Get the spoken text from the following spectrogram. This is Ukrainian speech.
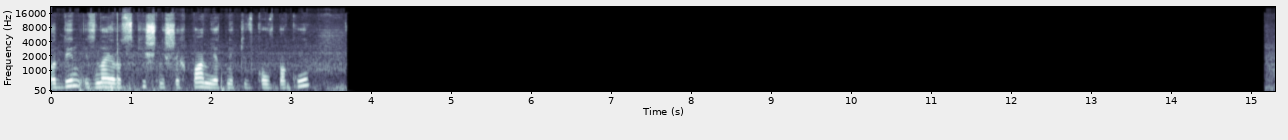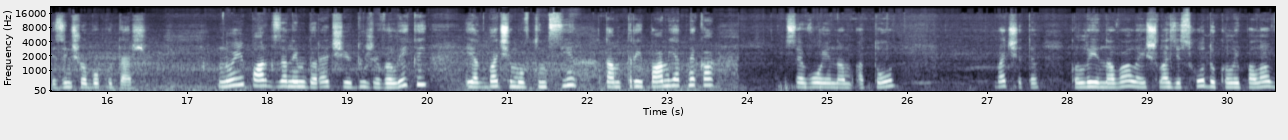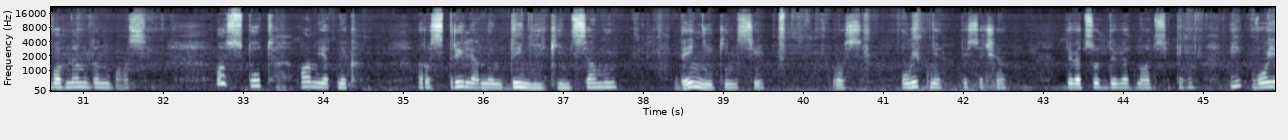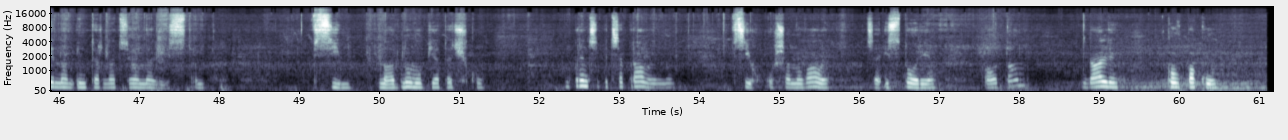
один із найрозкішніших пам'ятників ковпаку. І з іншого боку теж. Ну і парк за ним, до речі, дуже великий. І як бачимо в кінці, там три пам'ятника. Це воїнам АТО. Бачите, коли навала йшла зі сходу, коли палав вогнем Донбас. Ось тут пам'ятник розстріляним денікінцями. Денікінці. Ось, у липні 1919-го. І воїнам-інтернаціоналістам. Всім на одному п'ятачку. В принципі, це правильно. Всіх ушанували. Це історія. А отам далі ковпаку.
